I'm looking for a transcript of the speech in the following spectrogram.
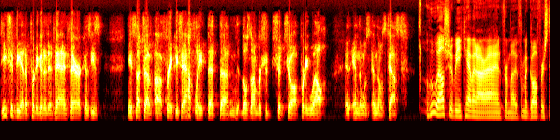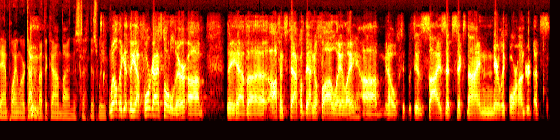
he should be at a pretty good advantage there because he's he's such a, a freakish athlete that um, those numbers should should show up pretty well in, in those in those tests. Who else should we have an eye on from a from a Gopher standpoint when we're talking about the combine this this week? Well, they get they got four guys total there. Um, they have uh, offensive tackle Daniel Faalele. Um, you know, with his size at six nine, nearly four hundred. That's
